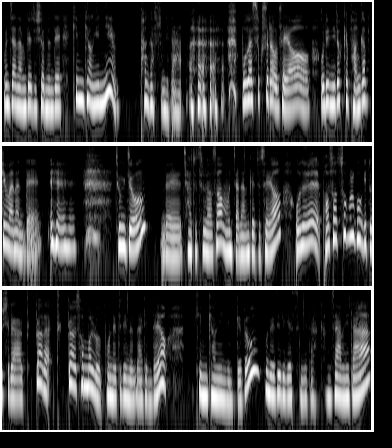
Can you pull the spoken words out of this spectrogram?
문자 남겨주셨는데, 김경희님, 반갑습니다. 뭐가 쑥스러우세요? 우린 이렇게 반갑기만 한데. 종종, 네, 자주 들러서 문자 남겨주세요. 오늘 버섯 소불고기 도시락 특별, 특별 선물로 보내드리는 날인데요. 김경희님께도 보내드리겠습니다. 감사합니다.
